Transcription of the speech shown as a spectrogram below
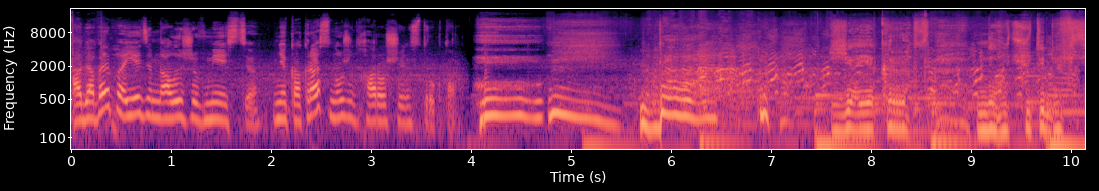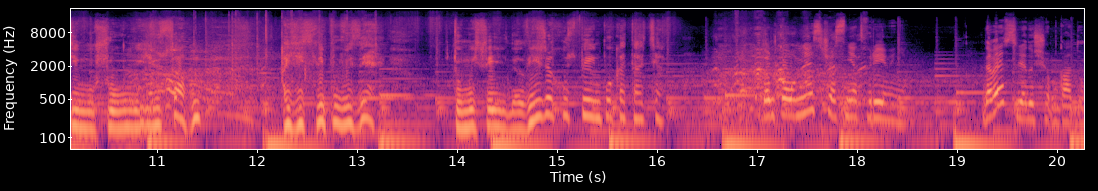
а давай поедем на лыжи вместе. Мне как раз нужен хороший инструктор. Давай. Я якраз научу тебе всему, що вмію сам. А якщо повезе, то ми ще й на лижах успіємо покататися. Только у меня сейчас нет времени. Давай в следующем году.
